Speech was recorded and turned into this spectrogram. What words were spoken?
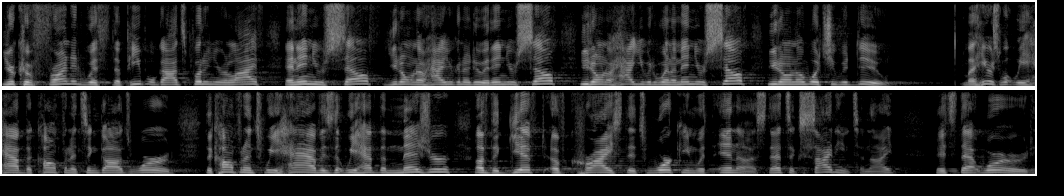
you're confronted with the people God's put in your life and in yourself. You don't know how you're going to do it in yourself. You don't know how you would win them in yourself. You don't know what you would do. But here's what we have the confidence in God's word. The confidence we have is that we have the measure of the gift of Christ that's working within us. That's exciting tonight. It's that word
